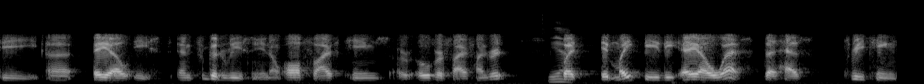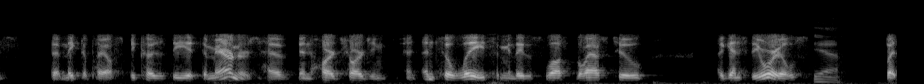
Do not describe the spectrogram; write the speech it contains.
the uh, AL East, and for good reason. You know, all five teams are over 500, Yeah, but it might be the AL West that has three teams that make the playoffs because the the Mariners have been hard charging until late. I mean, they just lost the last two against the Orioles, yeah, but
